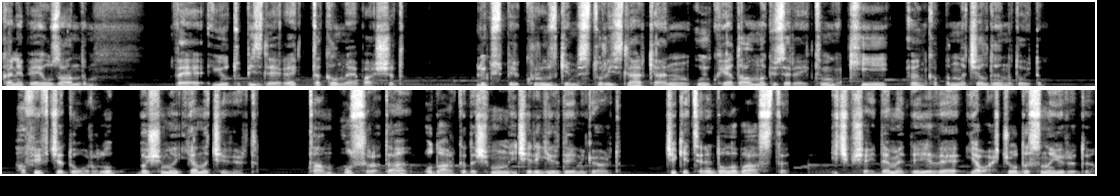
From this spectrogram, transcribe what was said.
Kanepeye uzandım ve YouTube izleyerek takılmaya başladım. Lüks bir kruz gemisi turu izlerken uykuya dalmak üzereydim ki ön kapının açıldığını duydum. Hafifçe doğrulup başımı yana çevirdim. Tam o sırada oda arkadaşımın içeri girdiğini gördüm. Ceketini dolaba astı. Hiçbir şey demedi ve yavaşça odasına yürüdü.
